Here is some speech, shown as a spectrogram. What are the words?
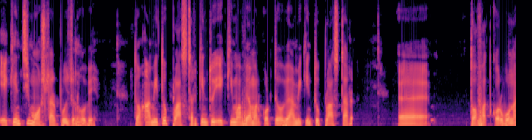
এক ইঞ্চি মশলার প্রয়োজন হবে। তো আমি তো প্লাস্টার কিন্তু একই মাপে আমার করতে হবে। আমি কিন্তু প্লাস্টার তফাত করব না,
